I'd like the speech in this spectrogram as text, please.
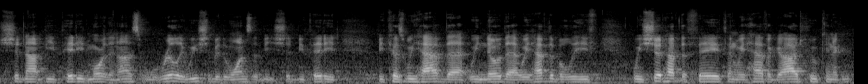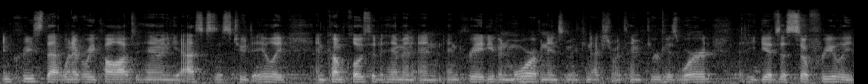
should not be pitied more than us. Really, we should be the ones that be, should be pitied because we have that, we know that, we have the belief, we should have the faith, and we have a God who can increase that whenever we call out to Him and He asks us to daily and come closer to Him and, and, and create even more of an intimate connection with Him through His Word that He gives us so freely.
